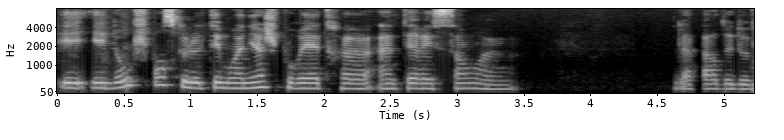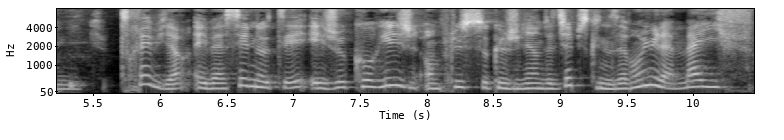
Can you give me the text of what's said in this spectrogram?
et, et donc je pense que le témoignage pourrait être euh, intéressant euh, de la part de Dominique. Très bien, et ben c'est noté. Et je corrige en plus ce que je viens de dire, puisque nous avons eu la Maïf.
